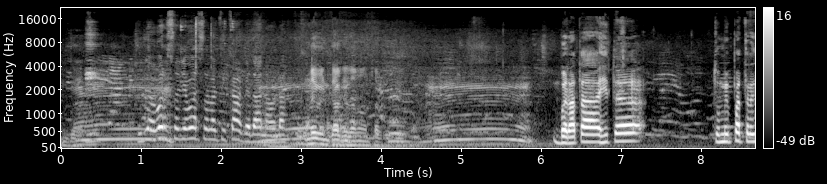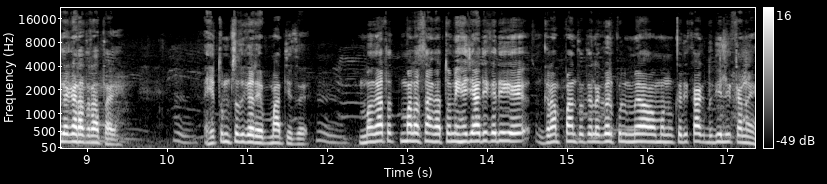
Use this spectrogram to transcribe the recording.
तुझ्या वर्षाच्या वर्षाला ती कागद आणावं लागते. नवीन कागद आणून. बरं आता इथं तुम्ही पत्र्याच्या घरात राहताय. हम्म, हे तुमचंच घर आहे मातीचं. हम्म. मग आता मला सांगा तुम्ही ह्याच्या आधी कधी ग्रामपंचायतीला घरकुल मिळावं म्हणून कधी कागद दिली का नाही?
